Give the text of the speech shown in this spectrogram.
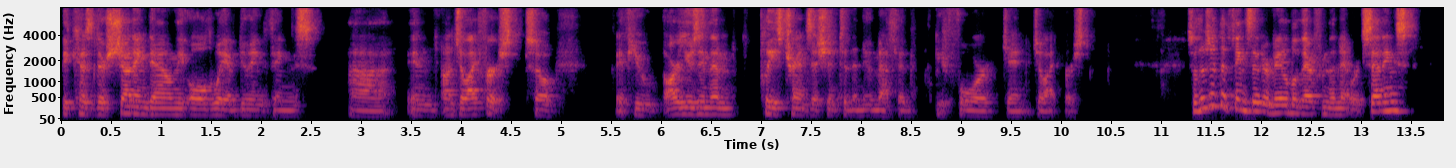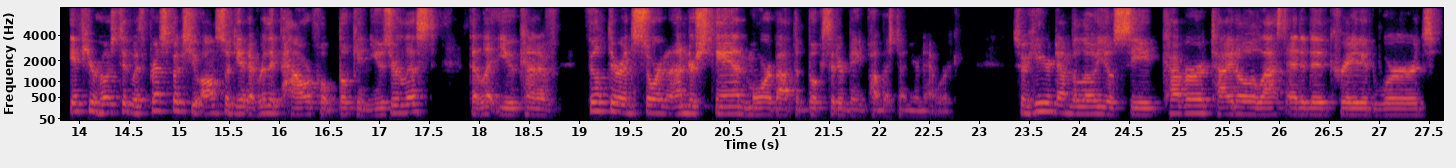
because they're shutting down the old way of doing things uh, in on July 1st. So if you are using them, please transition to the new method before July 1st. So those are the things that are available there from the network settings. If you're hosted with Pressbooks, you also get a really powerful book and user list that let you kind of filter and sort and understand more about the books that are being published on your network. So here down below, you'll see cover, title, last edited, created words,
